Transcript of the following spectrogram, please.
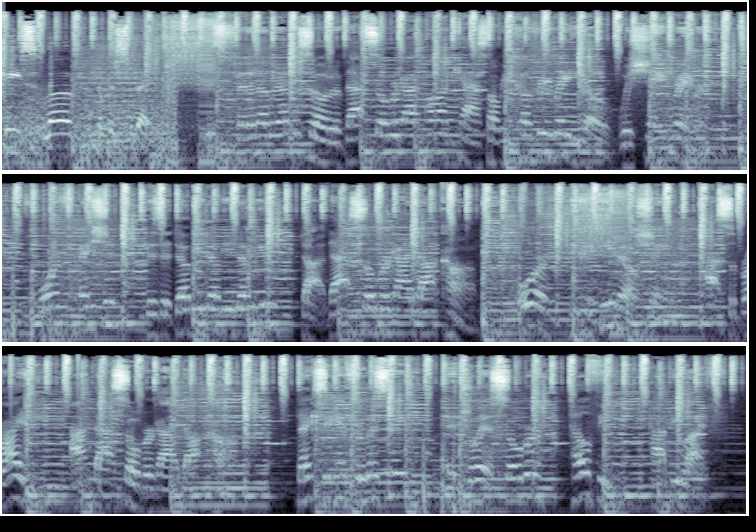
Peace, love, and respect. This has been another episode of That Sober Guy podcast on Recovery Radio with Shane Ramer. For more information, visit www.thatsoberguy.com or you can email Shane at sobriety at thatsoberguy.com. Thanks again for listening and enjoy a sober, healthy, happy life.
